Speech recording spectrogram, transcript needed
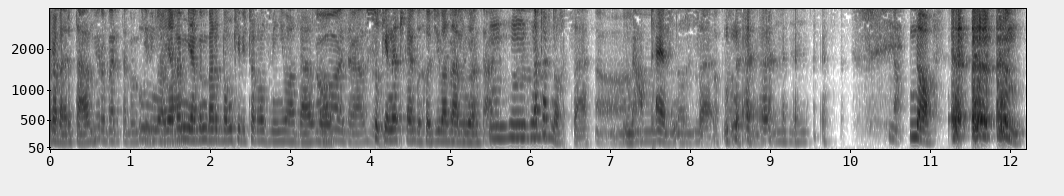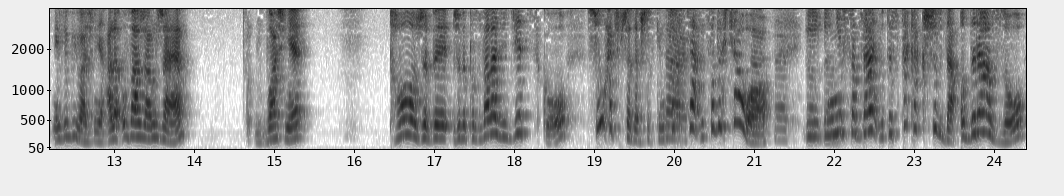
Roberta. Roberta Bąkiewiczowa. No, ja bym, ja bym Bar- Bąkiewiczową zmieniła od razu. O, od razu. W sukieneczkach by chodziła za mnie. tak. Mhm, na pewno chcę. O, na pewno chcę. 100%. Mhm. No. No, i wybiłaś mnie, ale uważam, że właśnie to, żeby, żeby pozwalać dziecku słuchać przede wszystkim, co, Tak. chce, co by chciało. Tak, tak, I, I nie wsadzanie, bo to jest taka krzywda, od razu,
